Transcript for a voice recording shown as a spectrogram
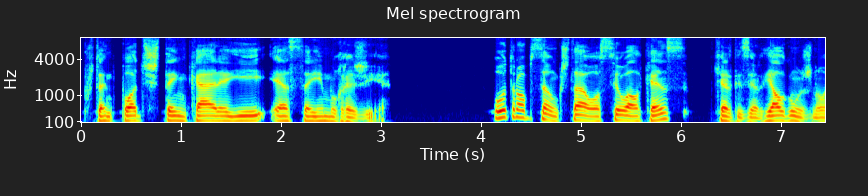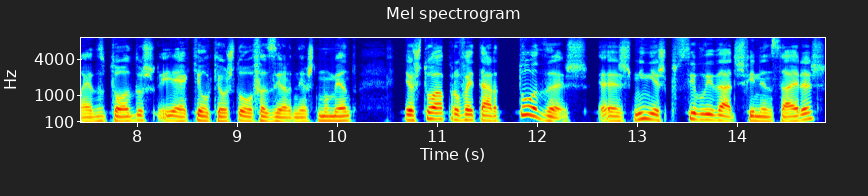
Portanto, pode estancar aí essa hemorragia. Outra opção que está ao seu alcance, quer dizer, de alguns, não é de todos, e é aquilo que eu estou a fazer neste momento, eu estou a aproveitar todas as minhas possibilidades financeiras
